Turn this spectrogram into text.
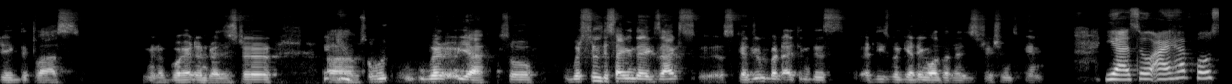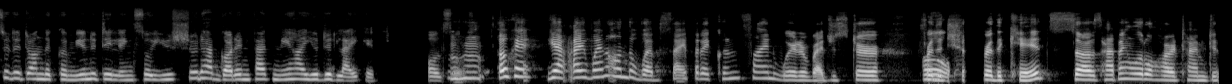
take the class, you know, go ahead and register. Um, so we- we're yeah, so we're still deciding the exact uh, schedule, but I think this at least we're getting all the registrations in. Yeah, so I have posted it on the community link. So you should have got. In fact, Neha, you did like it also. Mhm. Okay. Yeah, I went on the website, but I couldn't find where to register for the Oh. ch- for the kids. So I was having a little hard time do,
